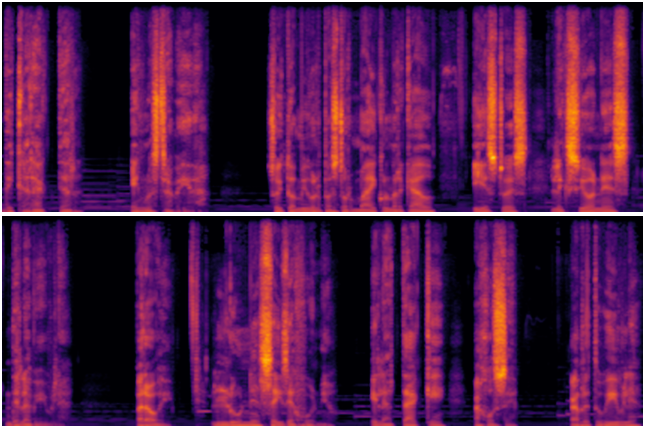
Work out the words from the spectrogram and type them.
de carácter en nuestra vida. Soy tu amigo el pastor Michael Mercado y esto es Lecciones de la Biblia. Para hoy, lunes 6 de junio, el ataque a José. Abre tu Biblia,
